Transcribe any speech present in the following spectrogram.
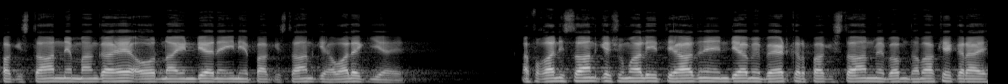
پاکستان نے مانگا ہے اور نہ انڈیا نے انہیں پاکستان کے حوالے کیا ہے۔ افغانستان کے شمالی اتحاد نے انڈیا میں بیٹھ کر پاکستان میں بم دھماکے کرائے،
